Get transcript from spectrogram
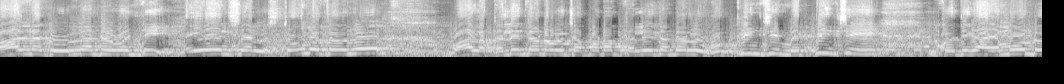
వాళ్ళకు ఉన్నటువంటి ఫైనాన్షియల్ స్తోమతను వాళ్ళ తల్లిదండ్రులు చెప్పడం తల్లిదండ్రులు ఒప్పించి మెప్పించి కొద్దిగా అమౌంట్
